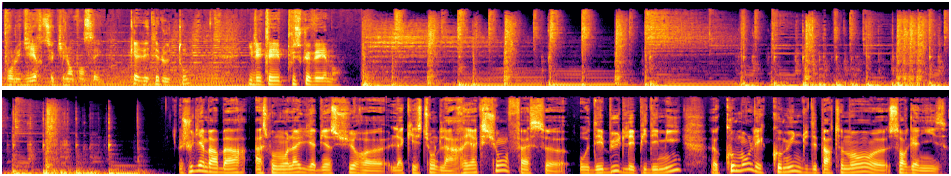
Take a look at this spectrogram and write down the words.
pour lui dire ce qu'il en pensait. Quel était le ton? Il était plus que véhément. Julien Barbare, à ce moment-là, il y a bien sûr euh, la question de la réaction face euh, au début de l'épidémie. Euh, comment les communes du département s'organisent?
